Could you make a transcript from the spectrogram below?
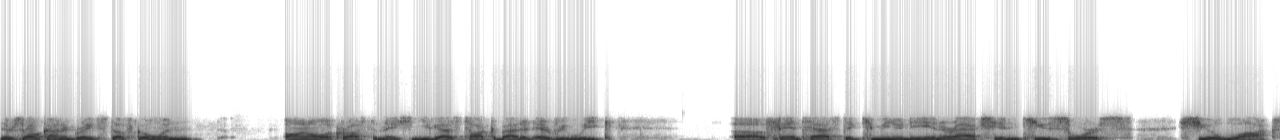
there's all kind of great stuff going on all across the nation. You guys talk about it every week. Uh, fantastic community interaction, Q source, shield locks,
